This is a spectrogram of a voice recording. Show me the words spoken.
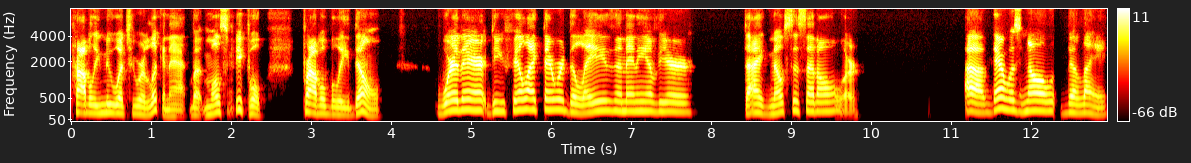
probably knew what you were looking at, but most people probably don't. Were there do you feel like there were delays in any of your diagnosis at all or? Uh, there was no delay.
